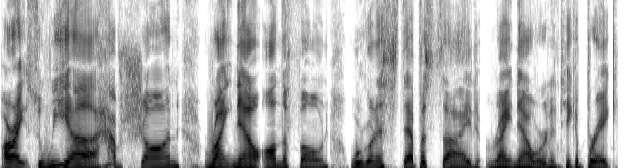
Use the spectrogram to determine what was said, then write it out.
All right so we uh, have sean right now on the phone. We're going to step aside right now. We're going to take a break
